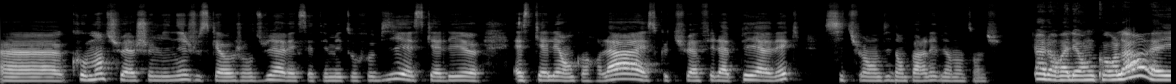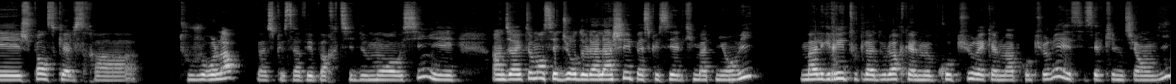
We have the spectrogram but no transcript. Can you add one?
Euh, comment tu as cheminé jusqu'à aujourd'hui avec cette hémétophobie? Est-ce qu'elle est, euh, est-ce qu'elle est encore là? Est-ce que tu as fait la paix avec? Si tu as envie d'en parler, bien entendu. Alors, elle est encore là et je pense qu'elle sera toujours là parce que ça fait partie de moi aussi. Et indirectement, c'est dur de la lâcher parce que c'est elle qui m'a tenu en vie, malgré toute la douleur qu'elle me procure et qu'elle m'a procurée. Et c'est celle qui me tient en vie.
